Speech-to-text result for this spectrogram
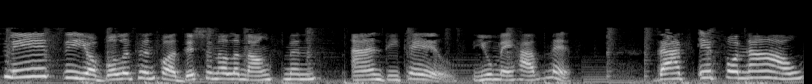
Please see your bulletin for additional announcements and details you may have missed. That's it for now.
